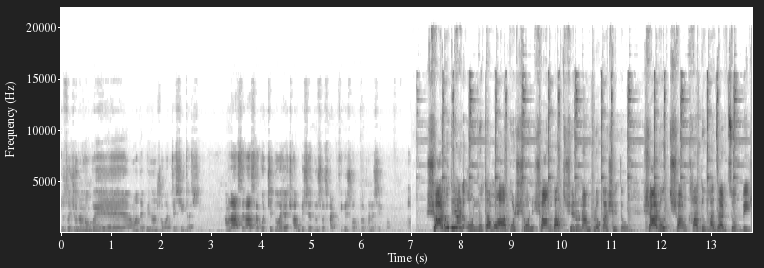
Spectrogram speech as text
দুশো চুরানব্বই আমাদের বিধানসভার যে সিট আছে, আমরা আশা আশা করছি দু হাজার ছাব্বিশে দুশো ষাট থেকে সত্তরখানে সিট পাবো। শারদীয়ার অন্যতম আকর্ষণ সংবাদ শিরোনাম প্রকাশিত শারদ সংখ্যা দু হাজার চব্বিশ।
